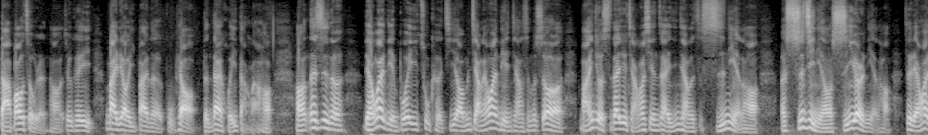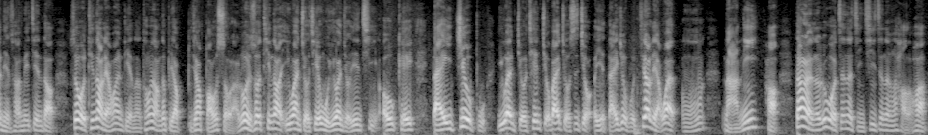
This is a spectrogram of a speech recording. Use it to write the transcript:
打包走人，哈，就可以卖掉一半的股票，等待回档了，哈。好，但是呢，两万点不会一触可及啊。我们讲两万点，讲什么时候？马英九时代就讲到现在，已经讲了十年了，哈，呃，十几年哦，十一二年，哈。这两万点从来没见到，所以我听到两万点呢，通常都比较比较保守了。如果说听到一万九千五、一万九千七，OK，待就补一万九千九百九十九，也待就补，只要两万，嗯。哪呢？好，当然了，如果真的景气真的很好的话，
